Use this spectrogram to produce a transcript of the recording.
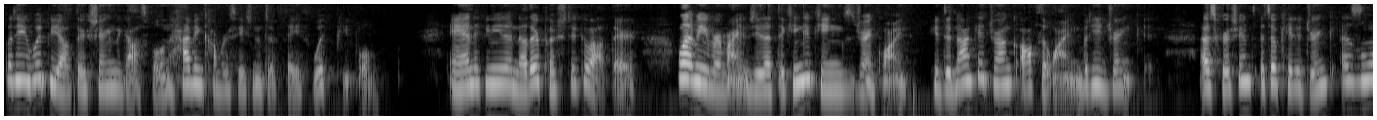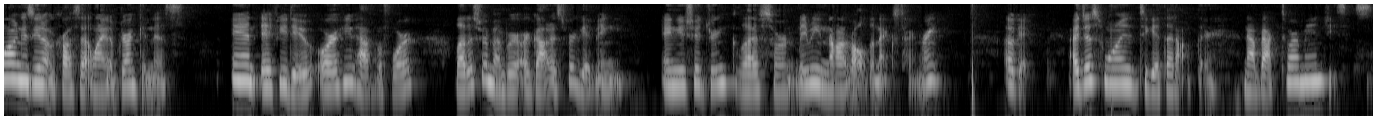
but he would be out there sharing the gospel and having conversations of faith with people. And if you need another push to go out there, let me remind you that the King of Kings drank wine. He did not get drunk off the wine, but he drank it. As Christians, it's okay to drink as long as you don't cross that line of drunkenness. And if you do, or if you have before, let us remember our God is forgiving, and you should drink less or maybe not at all the next time, right? Okay, I just wanted to get that out there. Now back to our man Jesus.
